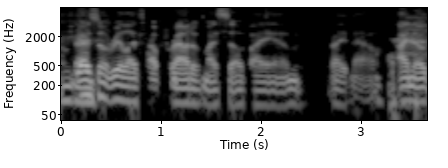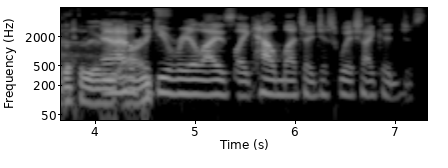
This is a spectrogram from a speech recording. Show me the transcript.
I'm You done. guys don't realize how proud of myself I am right now. I know the three of you And I don't aren't. think you realize like how much I just wish I could just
